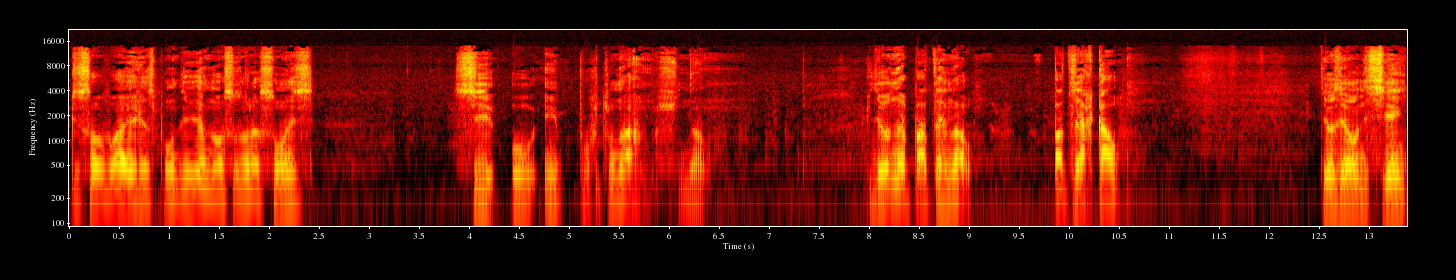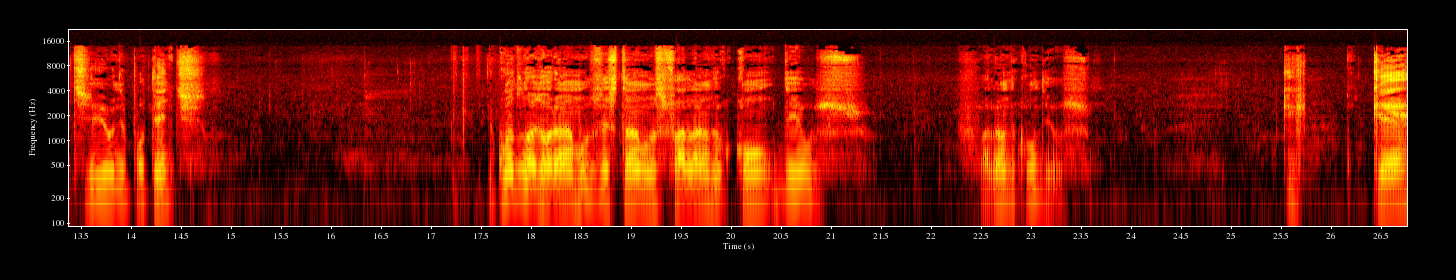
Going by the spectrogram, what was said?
que só vai responder a nossas orações se o importunarmos. Não. Deus não é paternal, patriarcal. Deus é onisciente, é onipotente. E quando nós oramos, estamos falando com Deus. Falando com Deus. Que quer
